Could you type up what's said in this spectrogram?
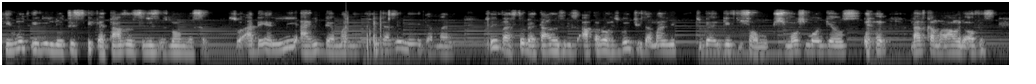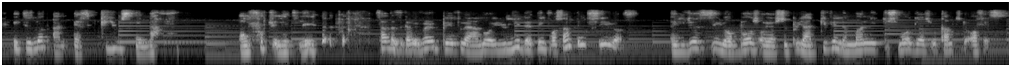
he won't even notice if a thousand cedis is not missing. So at the end, me, I need the money. He doesn't need the money. So if I steal a thousand cedis, after all, he's going to use the money to go and give to some small, small girls that come around in the office. It is not an excuse enough. Unfortunately, sometimes it can be very painful and annoying. You need a thing for something serious. And you just see your boss or your superior giving the money to small girls who come to the office.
